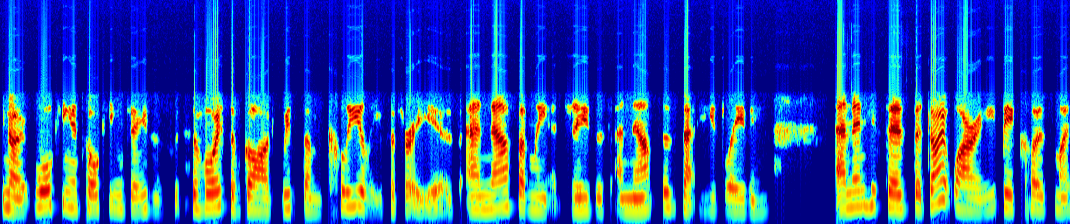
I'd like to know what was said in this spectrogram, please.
you know, walking and talking Jesus, the voice of God with them clearly for three years. And now suddenly Jesus announces that he's leaving. And then he says, But don't worry because my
